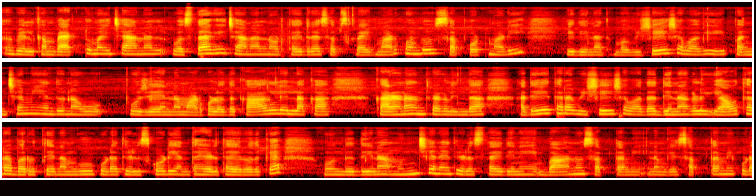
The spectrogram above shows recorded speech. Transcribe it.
Welcome back to my channel ಹೊಸದಾಗಿ ಚಾನಲ್ ನೋಡ್ತಾ ಇದ್ದರೆ ಸಬ್ಸ್ಕ್ರೈಬ್ ಮಾಡಿಕೊಂಡು ಸಪೋರ್ಟ್ ಮಾಡಿ. ಈ ದಿನ ತುಂಬ ವಿಶೇಷವಾಗಿ ಪಂಚಮಿ ಎಂದು ನಾವು ಪೂಜೆಯನ್ನು ಮಾಡ್ಕೊಳ್ಳೋದಕ್ಕಾಗಲಿಲ್ಲ ಕಾರಣಾಂತರಗಳಿಂದ ಅದೇ ಥರ ವಿಶೇಷವಾದ ದಿನಗಳು ಯಾವ ಥರ ಬರುತ್ತೆ ನಮಗೂ ಕೂಡ ತಿಳಿಸ್ಕೊಡಿ ಅಂತ ಹೇಳ್ತಾ ಇರೋದಕ್ಕೆ ಒಂದು ದಿನ ಮುಂಚೆನೇ ತಿಳಿಸ್ತಾ ಇದ್ದೀನಿ. ಭಾನು ಸಪ್ತಮಿ. ನಮಗೆ ಸಪ್ತಮಿ ಕೂಡ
